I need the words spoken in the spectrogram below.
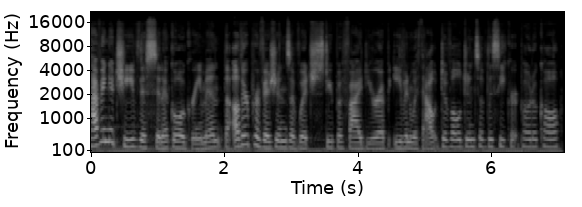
Having achieved this cynical agreement, the other provisions of which stupefied Europe even without divulgence of the secret protocol,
